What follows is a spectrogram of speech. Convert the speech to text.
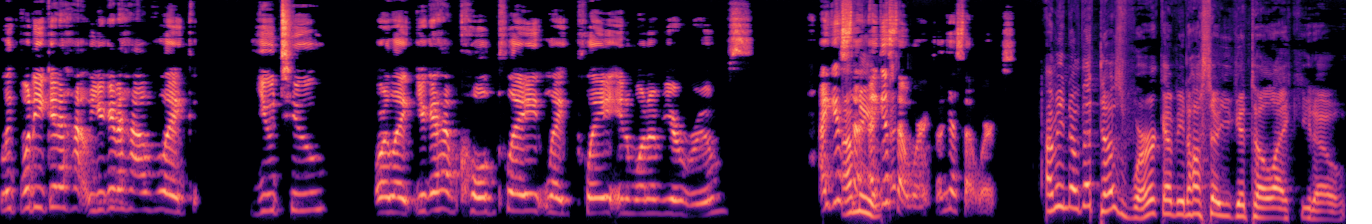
Like, what are you gonna have? You're gonna have like U2, or like you're gonna have Coldplay like play in one of your rooms. I guess I that, I guess that works. I guess that works. I mean, no, that does work. I mean, also you get to like, you know,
